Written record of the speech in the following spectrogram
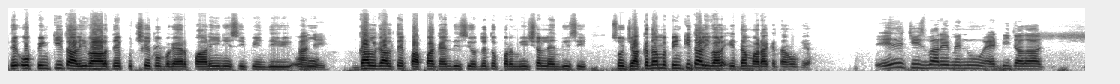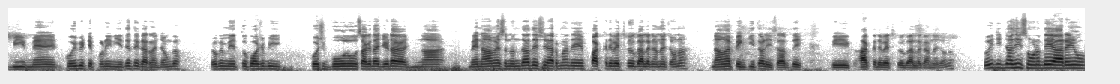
ਤੇ ਉਹ ਪਿੰਕੀ ਢਾਲੀਵਾਲ ਤੇ ਪੁੱਛੇ ਤੋਂ ਬਗੈਰ ਪਾਣੀ ਨਹੀਂ ਸੀ ਪੀਂਦੀ ਹਾਂਜੀ। ਗੱਲ-ਗੱਲ ਤੇ ਪਾਪਾ ਕਹਿੰਦੀ ਸੀ ਉਹਦੇ ਤੋਂ ਪਰਮਿਸ਼ਨ ਲੈਂਦੀ ਸੀ। ਸੋ ਯਕਦਮ ਪਿੰਕੀ ਢਾਲੀਵਾਲ ਇਦਾਂ ਮਾੜਾ ਕਿਦਾਂ ਹੋ ਗਿਆ? ਇਹ ਚੀਜ਼ ਬਾਰੇ ਮੈਨੂੰ ਐਡੀ ਜ਼ਿਆਦਾ ਵੀ ਮੈਂ ਕੋਈ ਵੀ ਟਿੱਪਣੀ ਨਹੀਂ ਇਹਦੇ ਤੇ ਕਰਨਾ ਚਾਹੂੰਗਾ। ਕਿਉਂਕਿ ਮੇਰੇ ਤੋਂ ਕੁਝ ਵੀ ਕੁਝ ਬੋਲ ਹੋ ਸਕਦਾ ਜਿਹੜਾ ਨਾ ਮੈਂ ਨਾ ਮੈਂ ਸੁਨੰਦਾ ਦੇ ਸ਼ਰਮਾ ਦੇ ਪੱਖ ਦੇ ਵਿੱਚ ਕੋਈ ਗੱਲ ਕਰਨਾ ਚਾਹੁੰਦਾ। ਨਾ ਮੈਂ ਪਿੰਕੀ ਢਾਲੀ ਸਰ ਦੇ ਵੀ ਹੱਕ ਦੇ ਵਿੱਚ ਕੋਈ ਗੱਲ ਕਰਨਾ ਚਾਹੁੰਦਾ। ਸੋ ਇਹ ਚੀਜ਼ਾਂ ਅਸੀਂ ਸੁਣਦੇ ਆ ਰਹੇ ਹਾਂ।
